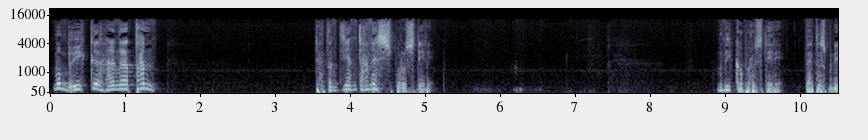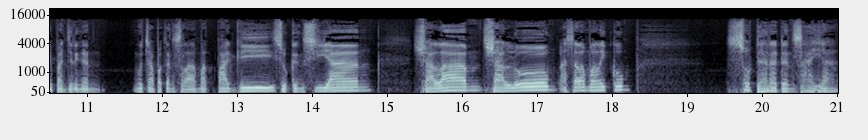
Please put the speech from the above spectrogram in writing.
memberi kehangatan. Datang tiang canes, para sendiri. Menikah para sendiri. Datus meni panjenengan mengucapkan selamat pagi, sugeng siang, shalom, shalom, assalamualaikum. Saudara dan saya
